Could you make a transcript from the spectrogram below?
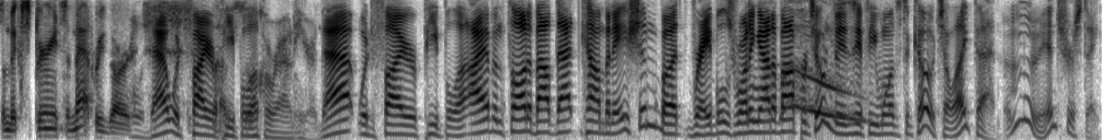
some experience in that regard. Oh, that would fire uh, people so. up around here. That would fire people. I haven't thought about that combination, but Vrabel's running out of opportunities if he wants to coach. I like that. Mm, interesting.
